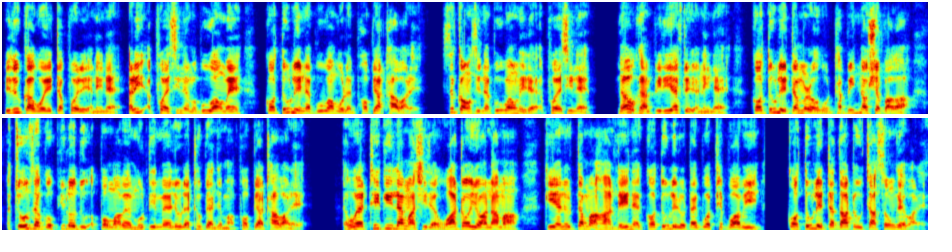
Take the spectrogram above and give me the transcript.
ပြည်သူ့ကာကွယ်ရေးတပ်ဖွဲ့တွေအနေနဲ့အဲ့ဒီအဖွဲ့အစည်းနဲ့မပူးပေါင်းပဲကော်တူးလီနဲ့ပူးပေါင်းဖို့လည်းဖော်ပြထားပါတယ် စစ်ကောင်စီနဲ့ပူးပေါင်းနေတဲ့အဖွဲ့အစည်းနဲ့လက်အောက်ခံ PDF တွေအနေနဲ့ကော်တူးလီတက်မတော်ကိုထပ်ပြီးနှောက်ယှက်ပါကအကျိုးဆက်ကိုပြုလုပ်သူအပေါ်မှာပဲမူတီမယ်လို့လည်းထုတ်ပြန်ကြမှာဖော်ပြထားပါတယ်။တဝဲထီကီလမ်းမှာရှိတဲ့ဝါတော်ရွာနားမှာ KNU တပ်မဟာ၄နဲ့ကော်တူးလီတို့တိုက်ပွဲဖြစ်ပွားပြီးကော်တူးလီတပ်သားတူကြဆုံးခဲ့ပါတယ်။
